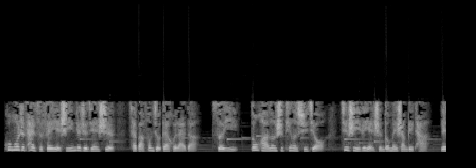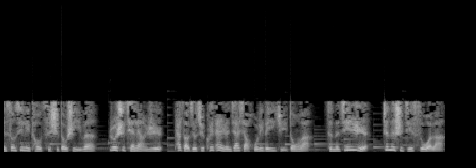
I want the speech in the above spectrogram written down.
估摸着太子妃也是因着这件事才把凤九带回来的。所以东华愣是听了许久，竟是一个眼神都没赏给他，连宋心里头此时都是疑问。若是前两日，他早就去窥探人家小狐狸的一举一动了，怎的今日真的是急死我了？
